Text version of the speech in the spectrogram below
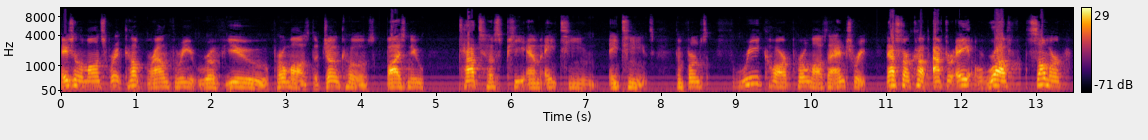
Asian Le Mans Sprint Cup Round 3 review. Pro Mazda, Juncos, buys new Tatuus PM18 18s. Confirms three car Pro Mazda entry. NASCAR Cup after a rough summer.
